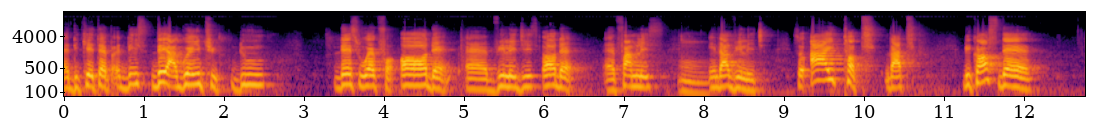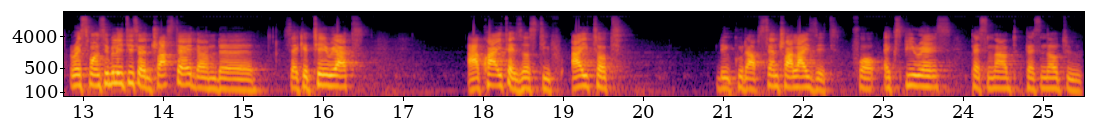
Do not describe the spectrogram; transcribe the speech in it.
educated, this, they are going to do this work for all the uh, villages, all the uh, families mm. in that village. So I thought that because the responsibilities entrusted on the secretariat are quite exhaustive, I thought they could have centralized it for experienced personnel, personnel to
